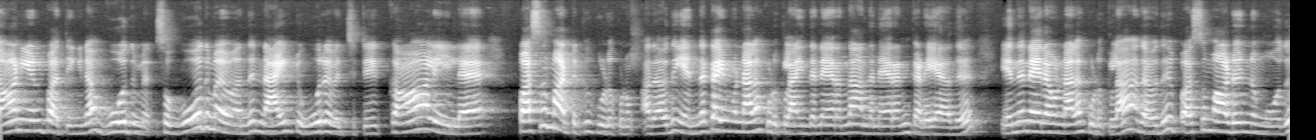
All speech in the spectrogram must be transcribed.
தானியம்னு பார்த்தீங்கன்னா கோதுமை. ஸோ கோதுமை வந்து நைட்டு ஊற வச்சுட்டு காலையில பசுமாட்டுக்கு கொடுக்கணும். அதாவது எந்த டைம் வேணாலும் கொடுக்கலாம். இந்த நேரம் தான் அந்த நேரம்னு கிடையாது. எந்த நேரம் வேணாலும் கொடுக்கலாம். அதாவது பசுமாடுன்னும் போது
